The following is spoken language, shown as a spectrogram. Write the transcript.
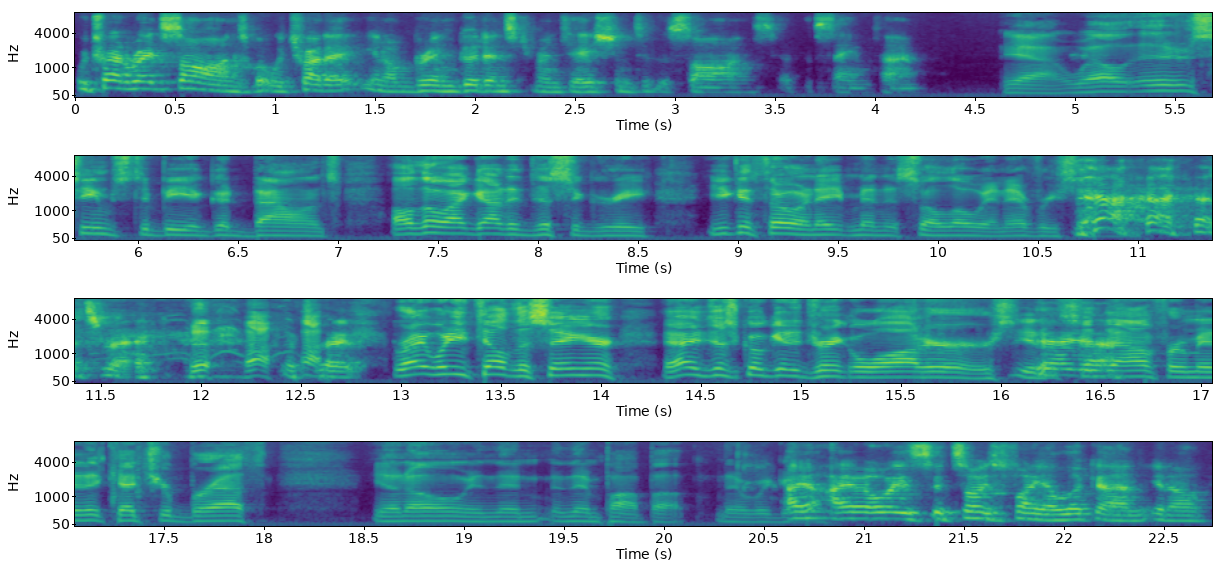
we try to write songs, but we try to you know bring good instrumentation to the songs at the same time. Yeah, well, there seems to be a good balance. Although I got to disagree. You can throw an eight-minute solo in every song. Yeah, that's right. That's right. right. What do you tell the singer? Hey, just go get a drink of water, or you know, yeah, sit yeah. down for a minute, catch your breath, you know, and then and then pop up. There we go. I, I always, it's always funny. I look on, you know,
